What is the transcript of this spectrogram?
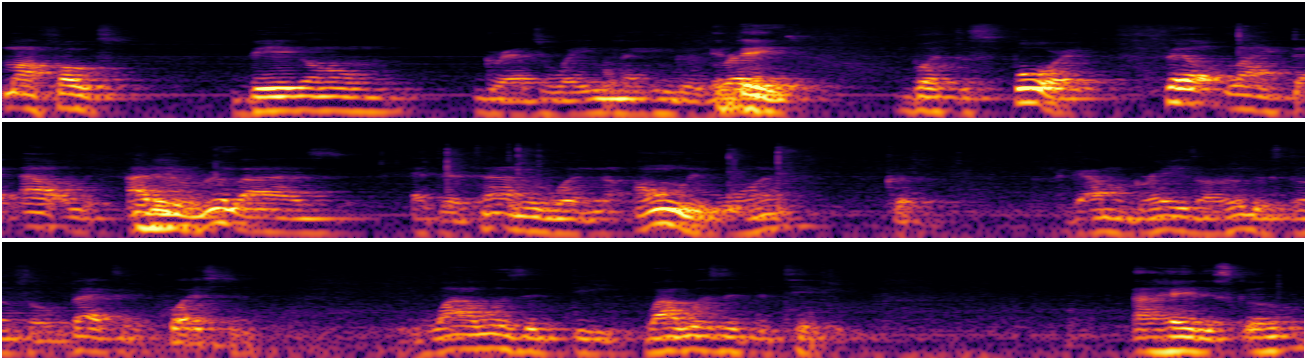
my folks big on graduating, making good grades, but the sport felt like the outlet. I didn't Mhm. realize at that time it wasn't the only one, because I got my grades, all that good stuff. So back to the question, why was it the why was it the ticket? I hated school.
